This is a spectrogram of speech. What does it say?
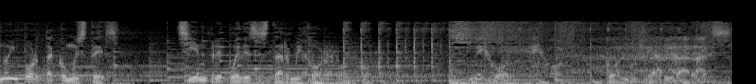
No importa cómo estés, siempre puedes estar mejor. Mejor, mejor. Con Reavivadas.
